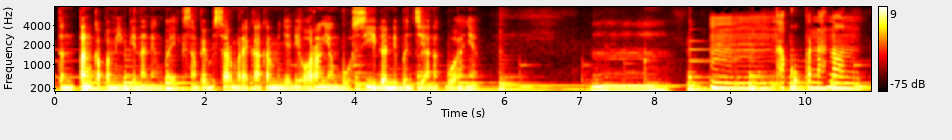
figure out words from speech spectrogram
tentang kepemimpinan yang baik. Sampai besar mereka akan menjadi orang yang bosi dan dibenci anak buahnya. Hmm, hmm, aku pernah nonton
